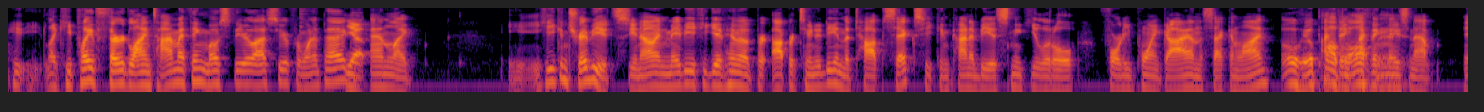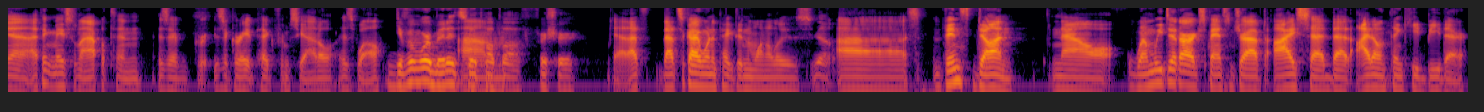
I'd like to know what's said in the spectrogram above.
he like he played third line time I think most of the year last year for Winnipeg. Yeah. and like he, he contributes, you know, and maybe if you give him an opportunity in the top six, he can kind of be a sneaky little forty point guy on the second line. Oh, he'll I pop think off. I think man. Mason App. Yeah, I think Mason Appleton is a gr- is a great pick from Seattle as well. Give him more minutes, he'll pop Um, off for sure. Yeah, that's that's a guy Winnipeg didn't want to lose. No. Uh, Vince Dunn. Now, when we did our expansion draft, I said that I don't think he'd be there.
